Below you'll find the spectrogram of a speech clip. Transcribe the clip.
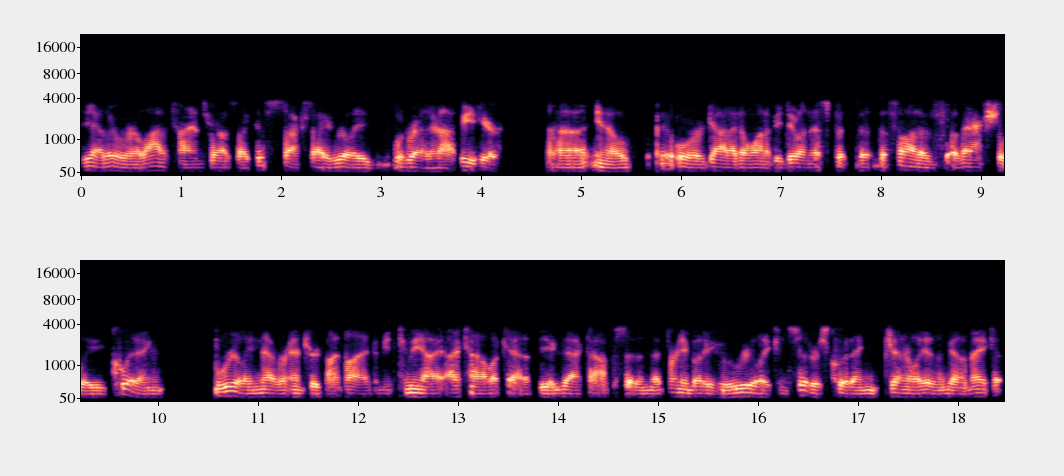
yeah, there were a lot of times where I was like, this sucks. I really would rather not be here. Uh, you know, or God, I don't want to be doing this. But the the thought of of actually quitting really never entered my mind. I mean, to me, I, I kind of look at it the exact opposite, and that for anybody who really considers quitting, generally isn't going to make it.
